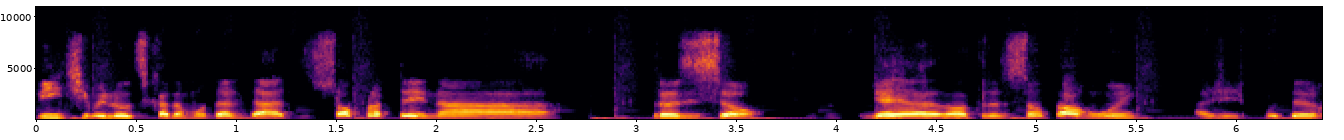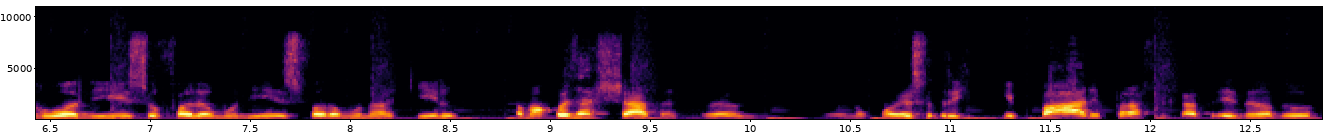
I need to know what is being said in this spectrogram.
20 minutos cada modalidade, só para treinar transição. E aí a, transição tá ruim, a gente puta, errou nisso, falamos nisso, falamos naquilo. É uma coisa chata. Eu, eu não conheço outra equipe que pare para ficar treinando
